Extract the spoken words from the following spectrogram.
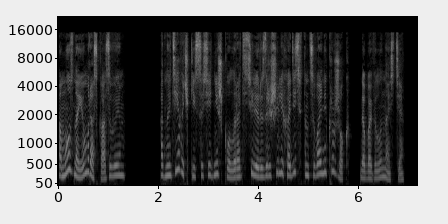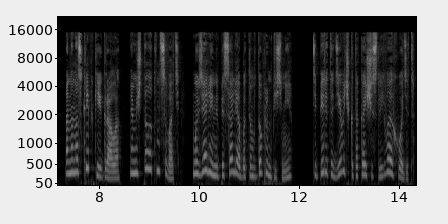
а мы узнаем и рассказываем». «Одной девочке из соседней школы родители разрешили ходить в танцевальный кружок», — добавила Настя. «Она на скрипке играла, а мечтала танцевать. Мы взяли и написали об этом в добром письме. Теперь эта девочка такая счастливая ходит».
